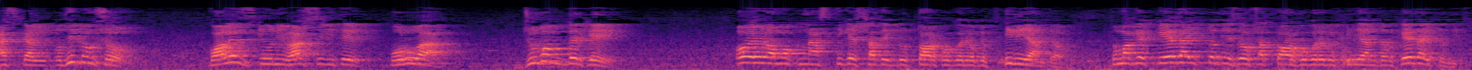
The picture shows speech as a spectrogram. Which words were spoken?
আজকাল অধিকাংশ কলেজ, ইউনিভার্সিটিতে পড়ুয়া যুবকদেরকে ওই অমক নাস্তিকের সাথে একটু তর্ক করে ওকে ফিরিয়ে আনতে হবে। তোমাকে কে দায়িত্ব দিয়েছে ওর সাথে তর্ক করে ওকে ফিরিয়ে আনতে হবে? কে দায়িত্ব দিয়েছে?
